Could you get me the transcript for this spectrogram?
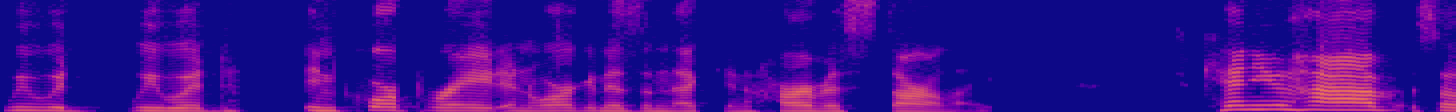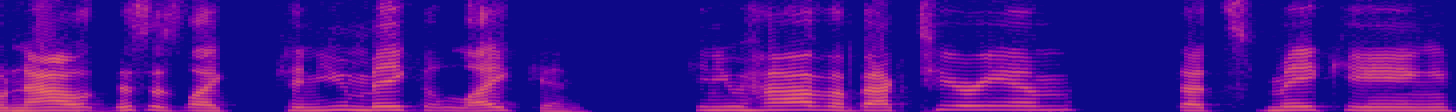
we would we would incorporate an organism that can harvest starlight. can you have, so now this is like, can you make a lichen? Can you have a bacterium that's making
